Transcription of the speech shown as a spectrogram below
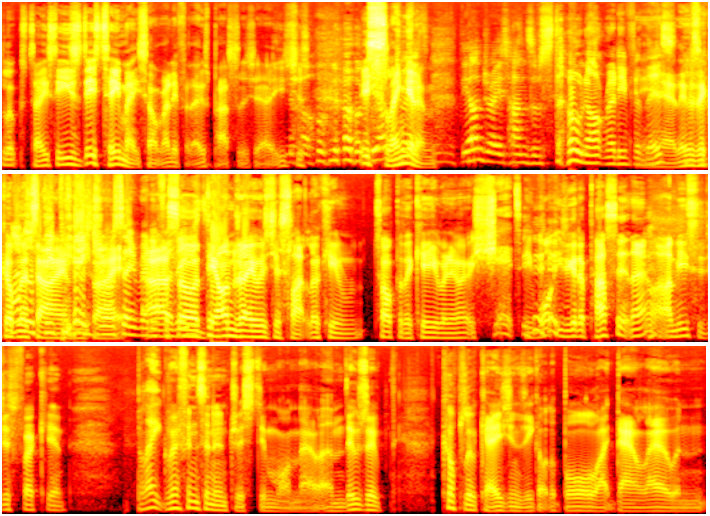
looks tasty. He's, his teammates aren't ready for those passes yet. He's just no, he's slinging them. DeAndre's hands of stone aren't ready for this. Yeah, there was a couple of times. Like, ain't ready I for saw these. DeAndre was just like looking top of the key when he went, shit, he- what? He's going to pass it now? I'm used to just fucking. Blake Griffin's an interesting one now. Um, there was a couple of occasions he got the ball like down low, and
